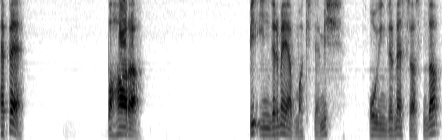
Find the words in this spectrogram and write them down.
Tepe Bahar'a bir indirme yapmak istemiş. O indirme sırasında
